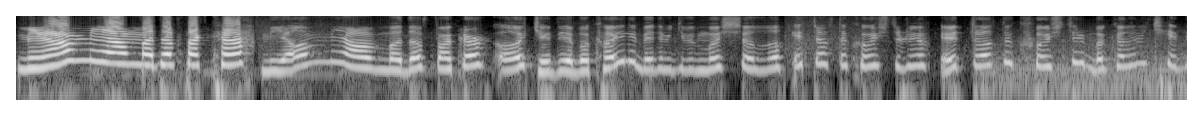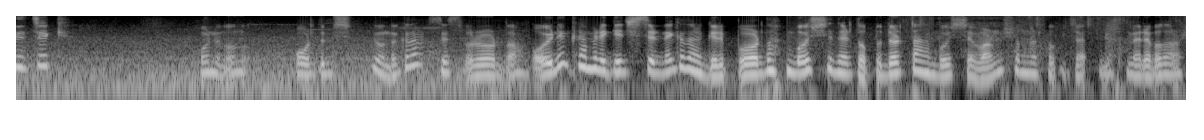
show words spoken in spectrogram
Miyav miyav motherfucker. Miyav miyav motherfucker. Aa kediye bak aynı benim gibi maşallah. Etrafta koşturuyor. Etrafta koştur bakalım kedicik. O ne lan? Orada bir şey yok. Ne kadar ses var orada. Oyunun kamera geçişleri ne kadar garip bu arada. Boş şeyleri topla. Dört tane boş şey varmış. Onları toplayacakmış. Merhabalar.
